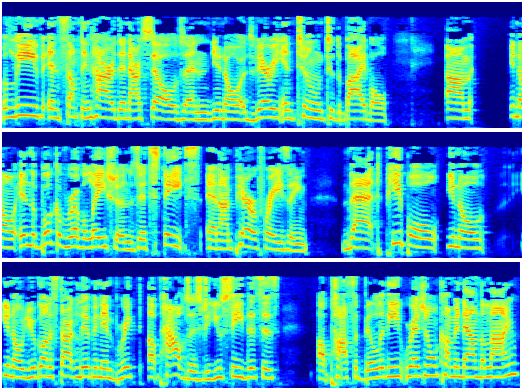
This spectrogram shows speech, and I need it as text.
believe in something higher than ourselves and, you know, it's very in tune to the Bible, um, you know, in the book of Revelations, it states, and I'm paraphrasing, that people, you know, you know, you're going to start living in bricked up houses. Do you see this as a possibility, Reginald, coming down the line?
